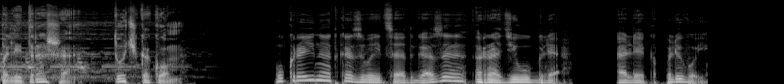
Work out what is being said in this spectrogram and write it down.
Политраша.ком Украина отказывается от газа ради угля. Олег Полевой.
